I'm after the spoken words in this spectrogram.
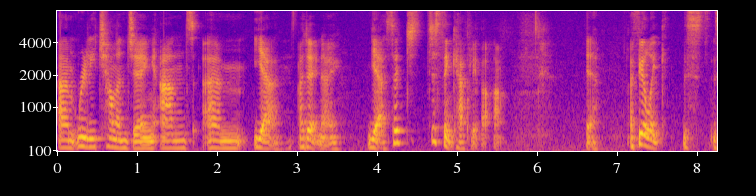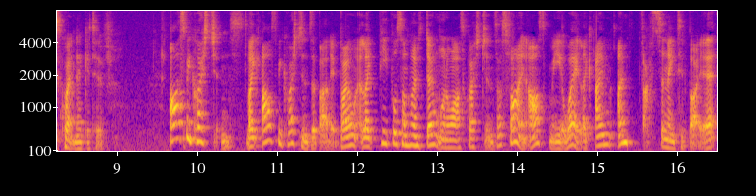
um, really challenging, and um, yeah, I don't know. Yeah, so just, just think carefully about that. Yeah, I feel like this is quite negative ask me questions. Like ask me questions about it but like people sometimes don't want to ask questions. That's fine ask me away. Like I'm I'm fascinated by it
